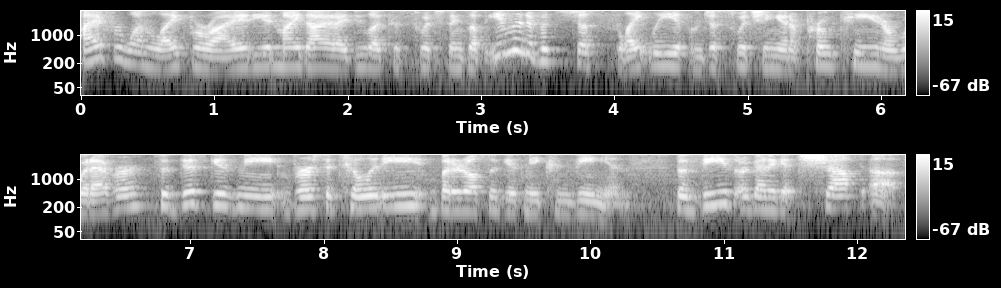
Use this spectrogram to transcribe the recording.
I, for one, like variety in my diet. I do like to switch things up, even if it's just slightly, if I'm just switching in a protein or whatever. So this gives me versatility, but it also gives me convenience. So these are gonna get chopped up.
